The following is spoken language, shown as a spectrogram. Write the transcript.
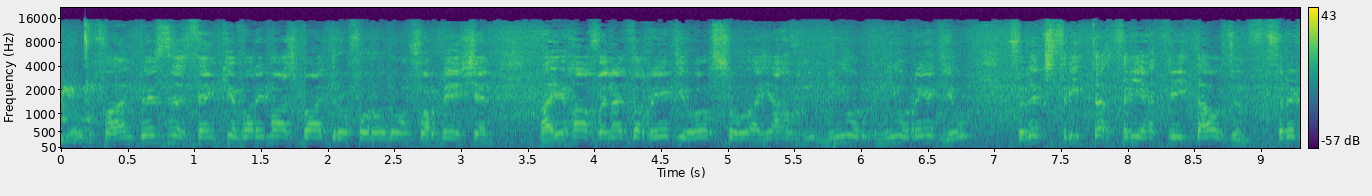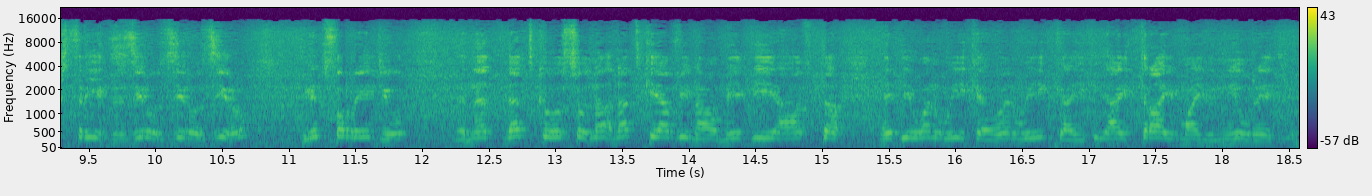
also Yankee. Fine business. Thank you very much, Badro, for all the information. I have another radio also. I have new new radio, Felix 3000, Felix 3000. Beautiful radio. And not not go so not not Kiavi now. Maybe after maybe one week uh, one week I I try my new radio.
